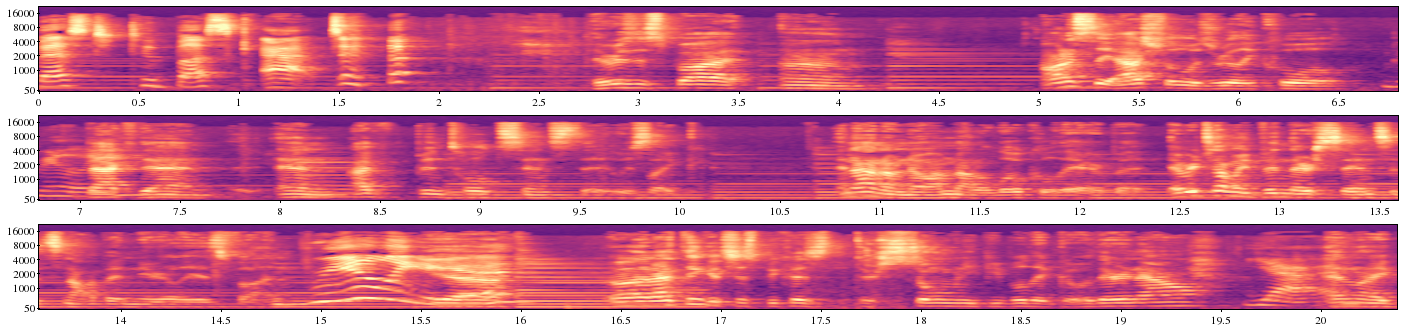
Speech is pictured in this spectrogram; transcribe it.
best to busk at? There was a spot. Um, honestly, Asheville was really cool really? back then, and I've been told since that it was like, and I don't know, I'm not a local there, but every time we've been there since, it's not been nearly as fun. Really? Yeah. Well, and I think it's just because there's so many people that go there now, Yeah. and like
